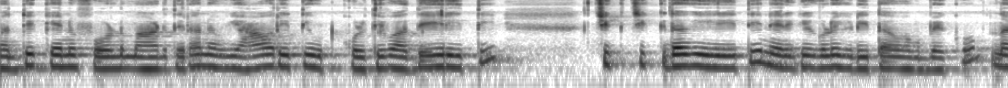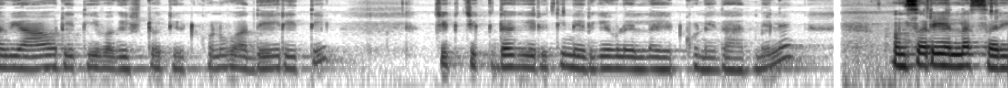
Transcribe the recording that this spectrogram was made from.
ಮಧ್ಯಕ್ಕೇನು ಫೋಲ್ಡ್ ಮಾಡ್ದಿರ ನಾವು ಯಾವ ರೀತಿ ಉಟ್ಕೊಳ್ತೀವೋ ಅದೇ ರೀತಿ ಚಿಕ್ಕ ಚಿಕ್ಕದಾಗಿ ಈ ರೀತಿ ನೆರಿಗೆಗಳು ಹಿಡಿತಾ ಹೋಗಬೇಕು. ನಾವು ಯಾವ ರೀತಿ ಇವಾಗ ಎಷ್ಟೊತ್ತು ಇಟ್ಕೊಂಡು ಅದೇ ರೀತಿ ಚಿಕ್ಕ ಚಿಕ್ಕದಾಗಿ ಈ ರೀತಿ ನೆರಿಗೆಗಳೆಲ್ಲ ಇಟ್ಕೊಂಡಿದ್ದಾದಮೇಲೆ ಒಂದು ಸರಿ ಎಲ್ಲ ಸರಿ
